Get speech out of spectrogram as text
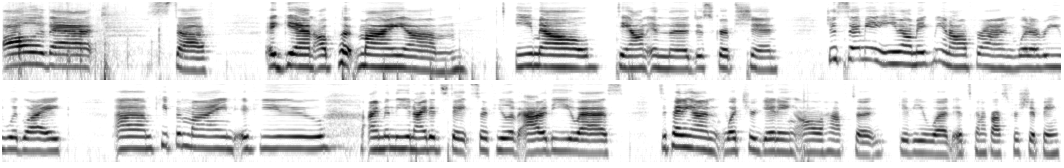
all of that stuff. Again, I'll put my, um, email down in the description. Just send me an email, make me an offer on whatever you would like. Um, keep in mind, if you, I'm in the United States, so if you live out of the U.S., depending on what you're getting, I'll have to give you what it's going to cost for shipping.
